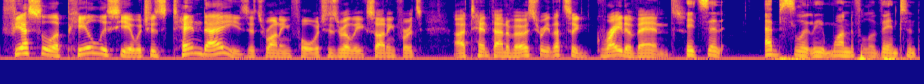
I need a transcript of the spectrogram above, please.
Fiesta La Peel this year, which is 10 days it's running for, which is really exciting for its uh, 10th anniversary. That's a great event. It's an absolutely wonderful event, and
